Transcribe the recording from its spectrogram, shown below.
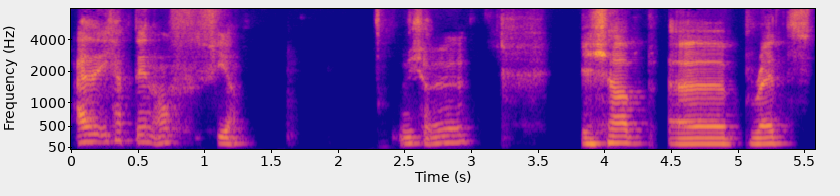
Also ich habe den auf 4. Michael. Ich habe äh, Brett.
